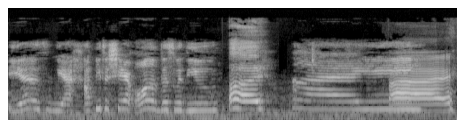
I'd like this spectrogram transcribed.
Yes, we are happy to share all of this with you. Bye. Bye. Bye.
